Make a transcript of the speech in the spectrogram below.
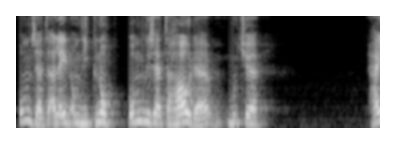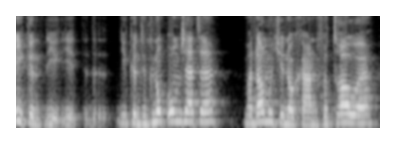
omzetten. Alleen om die knop omgezet te houden, moet je. Hè, je, kunt, je, je, kunt een knop omzetten, maar dan moet je nog gaan vertrouwen,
